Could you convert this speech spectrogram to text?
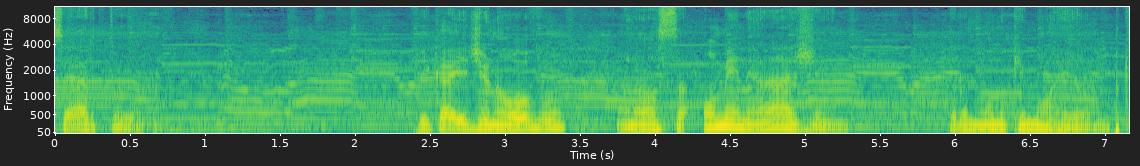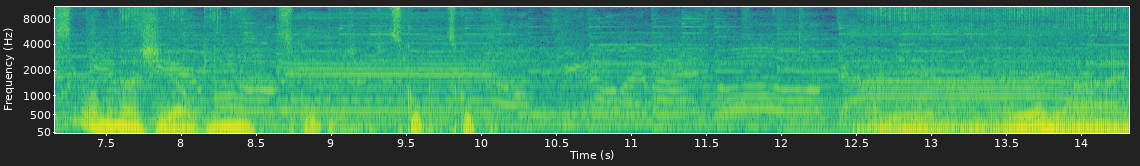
Certo? Fica aí de novo a nossa homenagem a todo mundo que morreu. Por que você vai homenagear alguém, né? Desculpa, gente. Desculpa, desculpa. Ai, ai, ai, ai,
